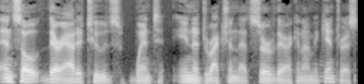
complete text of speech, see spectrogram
And so their attitudes went in a direction that served their economic interests.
